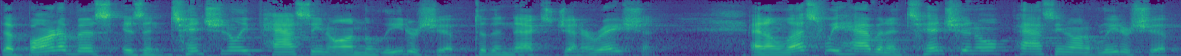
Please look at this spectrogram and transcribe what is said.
that Barnabas is intentionally passing on the leadership to the next generation. And unless we have an intentional passing on of leadership,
